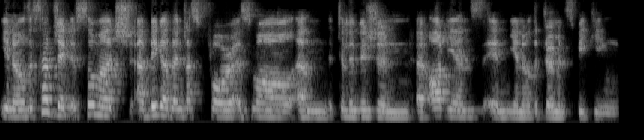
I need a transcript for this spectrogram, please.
you know the subject is so much uh, bigger than just for a small um, television uh, audience in you know the german speaking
